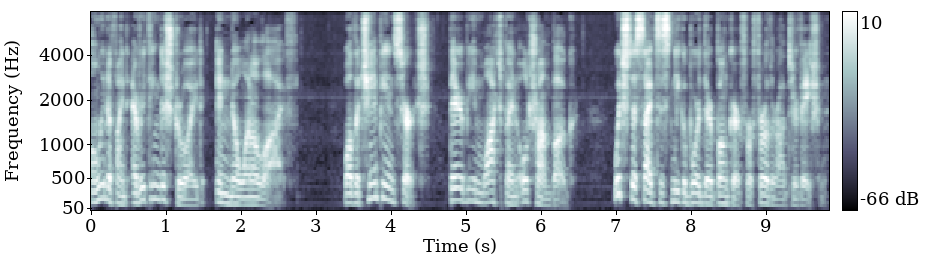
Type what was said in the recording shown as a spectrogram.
only to find everything destroyed and no one alive. While the champions search, they are being watched by an Ultron bug, which decides to sneak aboard their bunker for further observation.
